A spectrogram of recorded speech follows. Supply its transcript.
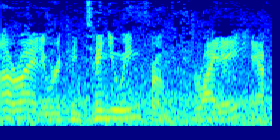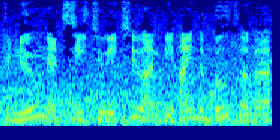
All right, and we're continuing from Friday afternoon at C2E2. I'm behind the booth of a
